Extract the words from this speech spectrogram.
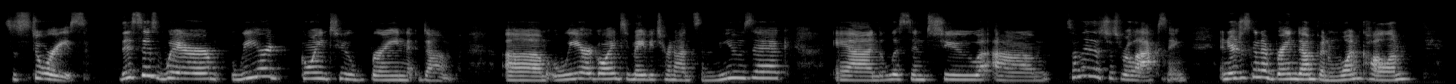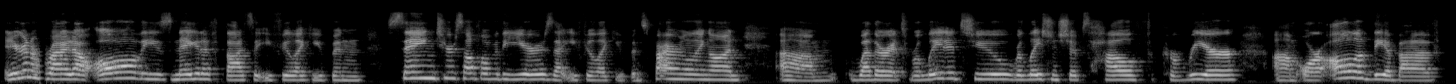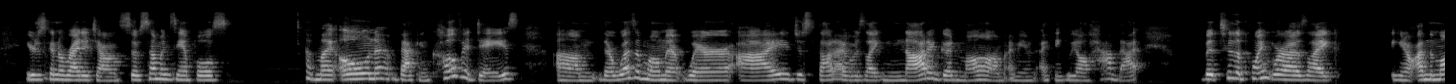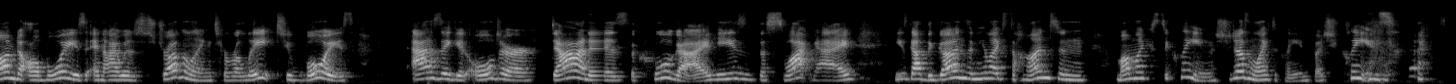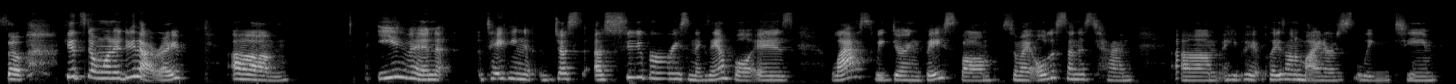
So, stories. This is where we are going to brain dump. Um, we are going to maybe turn on some music and listen to um, something that's just relaxing. And you're just going to brain dump in one column and you're going to write out all these negative thoughts that you feel like you've been saying to yourself over the years that you feel like you've been spiraling on um, whether it's related to relationships health career um, or all of the above you're just going to write it down. So some examples of my own back in covid days um, there was a moment where i just thought i was like not a good mom. I mean i think we all have that. But to the point where i was like you know, I'm the mom to all boys and I was struggling to relate to boys as they get older. Dad is the cool guy. He's the SWAT guy. He's got the guns and he likes to hunt and mom likes to clean. She doesn't like to clean, but she cleans. so kids don't want to do that, right? Um, even taking just a super recent example is last week during baseball. So my oldest son is 10. Um, he play, plays on a minors league team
